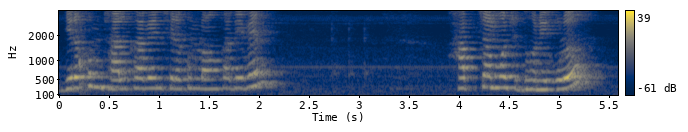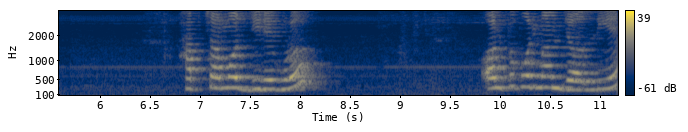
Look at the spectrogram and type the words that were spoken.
যেরকম ঝাল খাবেন সেরকম লঙ্কা দেবেন, হাফ চামচ ধনে গুঁড়ো, হাফ চামচ জিরে গুঁড়ো, অল্প পরিমাণ জল দিয়ে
